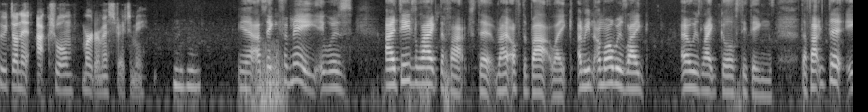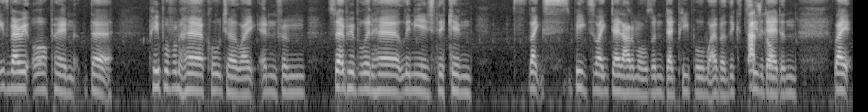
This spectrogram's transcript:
who done it actual murder mystery to me Mhm. Yeah, I think for me it was I did like the fact that right off the bat, like I mean, I'm always like I always like ghosty things. The fact that it's very open that people from her culture, like and from certain people in her lineage, they can like speak to like dead animals and dead people, whatever. They can see the cool. dead and like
